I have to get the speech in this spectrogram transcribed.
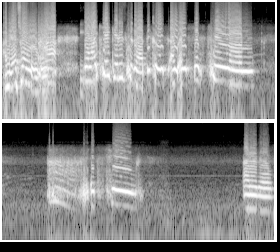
I mean, that's why we, we- Ah, no, I can't get into that because I, it's just too, um, it's too, I don't know.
